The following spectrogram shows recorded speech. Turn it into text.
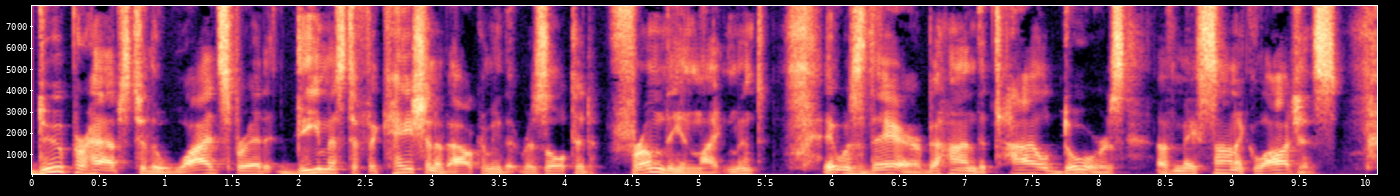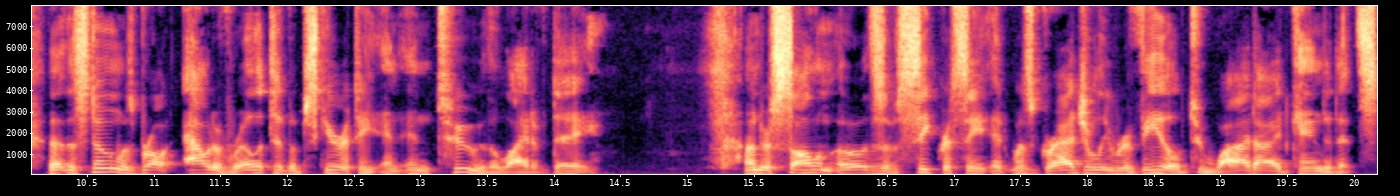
Due perhaps to the widespread demystification of alchemy that resulted from the Enlightenment, it was there, behind the tiled doors of Masonic lodges, that the stone was brought out of relative obscurity and into the light of day. Under solemn oaths of secrecy, it was gradually revealed to wide eyed candidates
